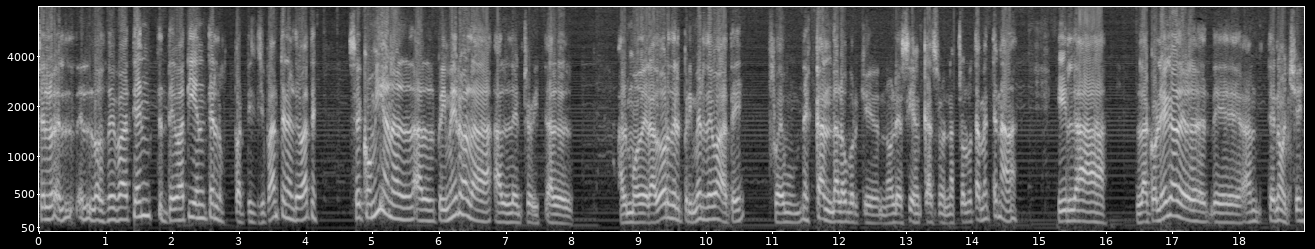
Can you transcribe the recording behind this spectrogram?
los debatientes, debatientes, los participantes en el debate, se comían al, primero a la, al, entrevista, al, moderador del primer debate, fue un escándalo porque no le hacían caso en absolutamente nada, y la, la colega de, de antenoche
